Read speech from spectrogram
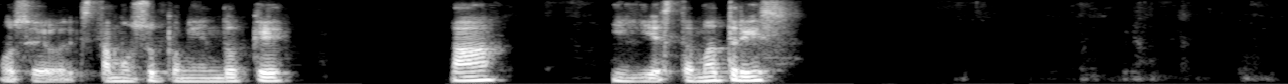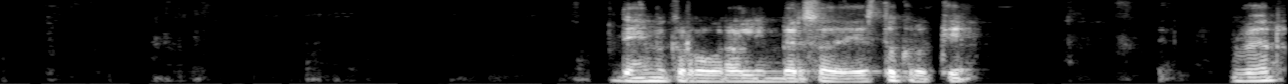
o sea, estamos suponiendo que A y esta matriz déjenme corroborar la inversa de esto, creo que, a ver,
